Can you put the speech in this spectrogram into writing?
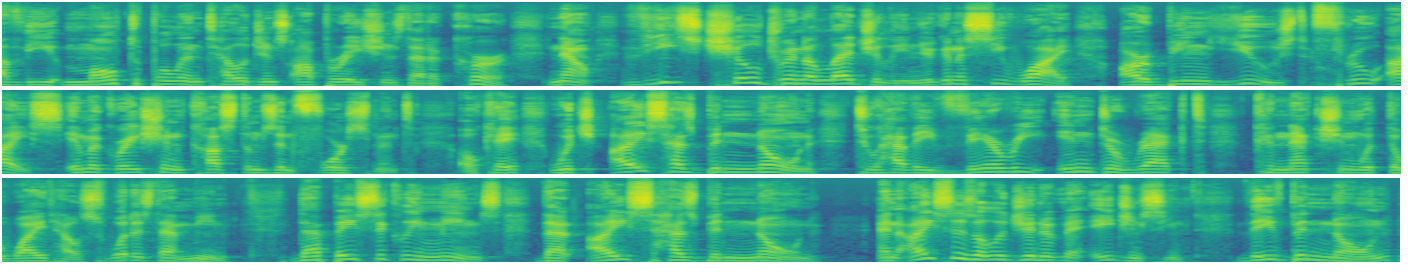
of the multiple intelligence operations that occur. Now, these children allegedly, and you're going to see why, are being used through ICE, Immigration Customs Enforcement, okay, which ICE has been known to have a very indirect connection with the White House. What does that mean? That basically means that ICE has been known, and ICE is a legitimate agency. They've been known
